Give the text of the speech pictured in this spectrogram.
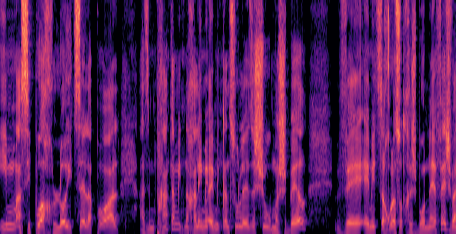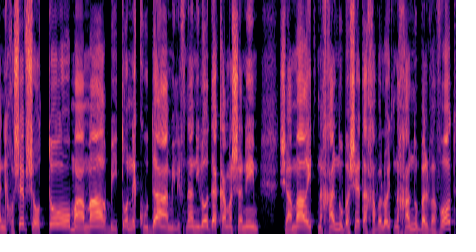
אם הסיפוח לא יצא לפועל, אז מבחינת המתנחלים הם ייכנסו לאיזשהו משבר, והם יצטרכו לעשות חשבון נפש, ואני חושב שאותו מאמר בעיתון נקודה מלפני אני לא יודע כמה שנים, שאמר התנחלנו בשטח אבל לא התנחלנו בלבבות,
